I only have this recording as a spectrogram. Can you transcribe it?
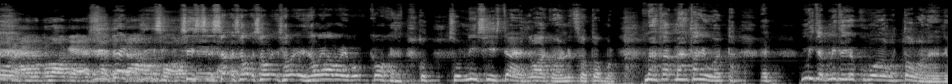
urheilublogeissa. Ei, siis, siis, siis, se, se, se, oli, se, oli, se oli aivan niinku kohkas, että se on niin siistiä ja aikoina, nyt se on tommonen. Mä en, ta- mä en tajua, että, että mitä, mitä joku voi olla tollanen, että,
